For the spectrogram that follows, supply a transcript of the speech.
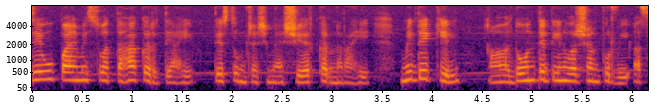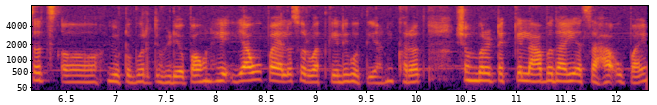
जे उपाय मी स्वतः करते आहे तेच तुमच्याशी मी शेअर करणार आहे. मी देखील दोन ते तीन वर्षांपूर्वी असंच अ, यूट्यूबवरती व्हिडिओ पाहून हे या उपायाला सुरुवात केली होती आणि खरंच शंभर टक्के लाभदायी असा हा उपाय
